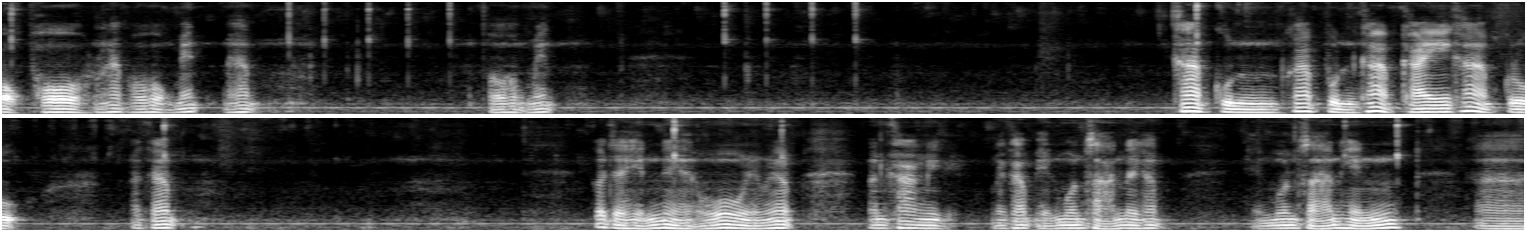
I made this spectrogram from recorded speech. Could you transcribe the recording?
ปกโพนะครับโพหกเม็ดนะครับโพหกเม็ดคาบกุ่นคาบฝุ่นคาบไข่คาบกรุ นะครับ ก็จะเห็นเนี่ยโอ้เห็นไหมครับด้านข้างนี่นะครับ เห็นมวลสารเลยครับ เห็นมวลสารเห็นอ่า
